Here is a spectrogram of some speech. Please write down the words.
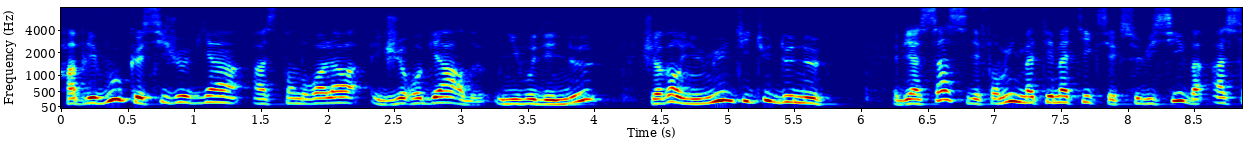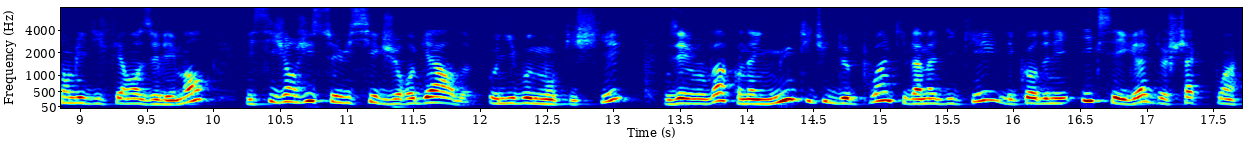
rappelez-vous que si je viens à cet endroit-là et que je regarde au niveau des nœuds, je vais avoir une multitude de nœuds. Eh bien ça, c'est des formules mathématiques, c'est que celui-ci va assembler différents éléments, et si j'enregistre celui-ci et que je regarde au niveau de mon fichier, vous allez voir qu'on a une multitude de points qui va m'indiquer les coordonnées x et y de chaque point.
